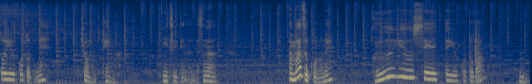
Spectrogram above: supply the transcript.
ということでね今日のテーマについてなんですがまあまずこのね偶有性っていう言葉、うん、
